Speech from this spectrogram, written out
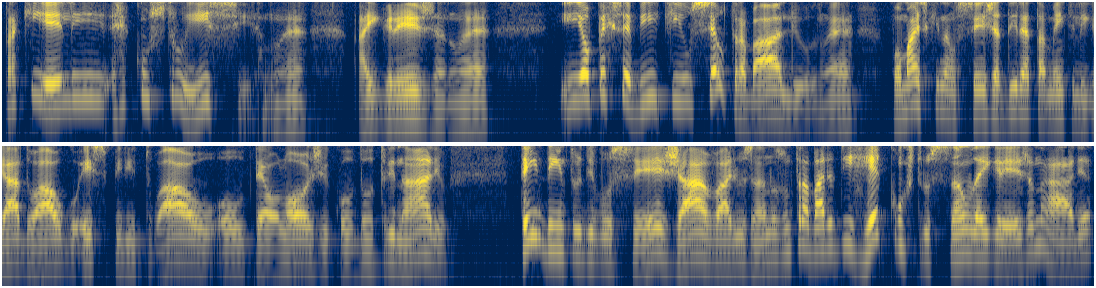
para que ele reconstruísse, não é, a igreja, não é? E eu percebi que o seu trabalho, não é, por mais que não seja diretamente ligado a algo espiritual ou teológico ou doutrinário, tem dentro de você já há vários anos um trabalho de reconstrução da igreja na área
